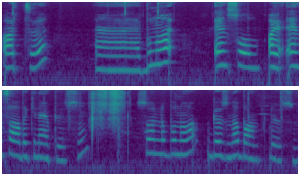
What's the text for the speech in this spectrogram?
artı ee, bunu en sol ay en sağdakine yapıyorsun. Sonra bunu gözüne bantlıyorsun.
